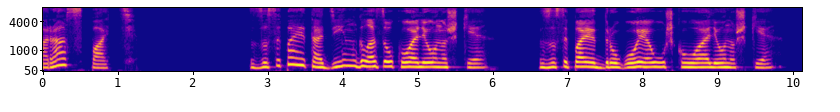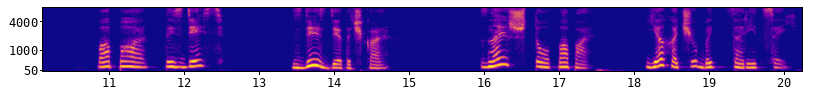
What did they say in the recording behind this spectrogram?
Пора спать. Засыпает один глазок у Аленушки, засыпает другое ушко у Аленушки. «Папа, ты здесь?» «Здесь, деточка». «Знаешь что, папа? Я хочу быть царицей».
